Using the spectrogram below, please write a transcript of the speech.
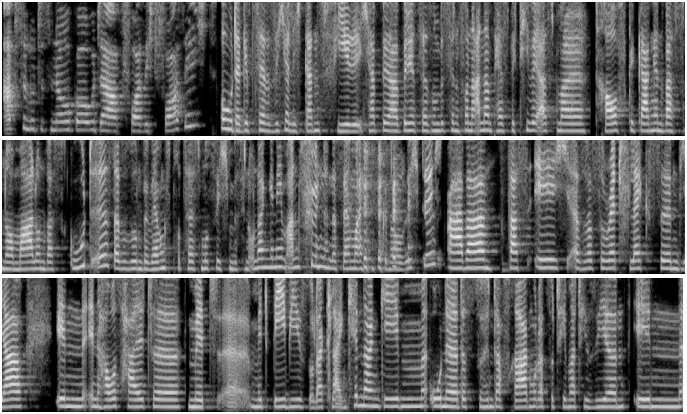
absolutes No-Go, da Vorsicht, Vorsicht? Oh, da gibt's ja sicherlich ganz viel. Ich habe ja, bin jetzt ja so ein bisschen von einer anderen Perspektive erstmal draufgegangen, was normal und was gut ist. Also so ein Bewerbungsprozess muss sich ein bisschen unangenehm anfühlen, dann ist ja meistens genau richtig. Aber was ich, also was so Red Flags sind, ja, in, in Haushalte mit, äh, mit Babys oder kleinen Kindern geben, ohne das zu hinterfragen oder zu thematisieren. In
